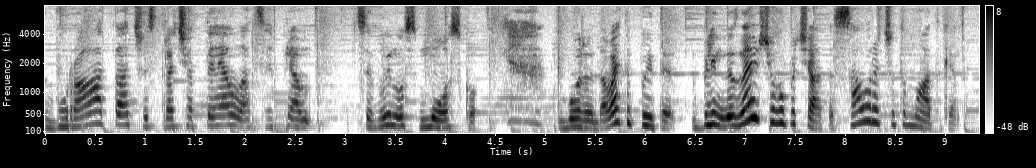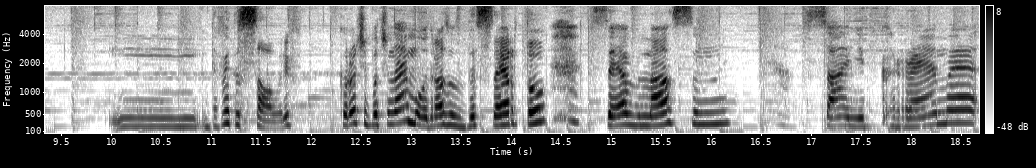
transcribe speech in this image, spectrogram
бурата чи страчателла. Це прям це винос мозку. Боже, давайте пити. Блін, не знаю, з чого почати. Саури чи томатки? Давайте саурів. Коротше, починаємо одразу з десерту. Це в нас. Сані креме,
